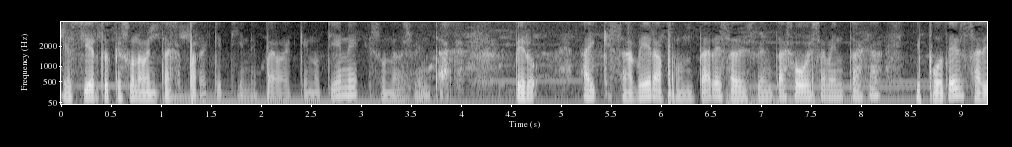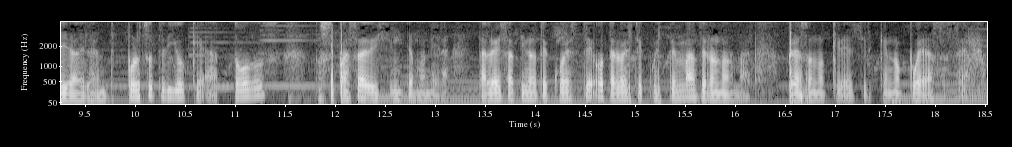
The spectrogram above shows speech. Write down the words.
Es cierto que es una ventaja para el que tiene, para el que no tiene es una desventaja. Pero hay que saber afrontar esa desventaja o esa ventaja y poder salir adelante. Por eso te digo que a todos nos pasa de distinta manera. Tal vez a ti no te cueste o tal vez te cueste más de lo normal, pero eso no quiere decir que no puedas hacerlo.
